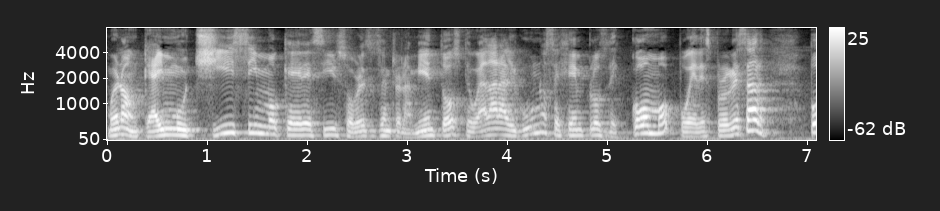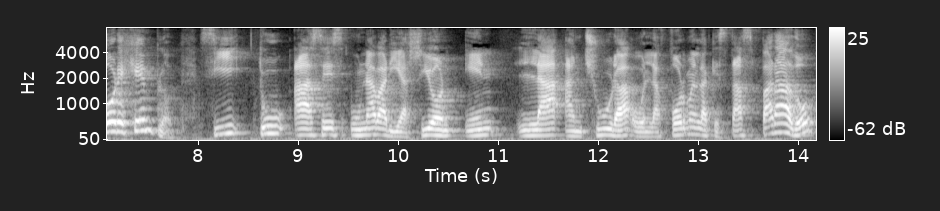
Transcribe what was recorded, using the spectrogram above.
Bueno, aunque hay muchísimo que decir sobre esos entrenamientos, te voy a dar algunos ejemplos de cómo puedes progresar. Por ejemplo, si tú haces una variación en la anchura o en la forma en la que estás parado,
